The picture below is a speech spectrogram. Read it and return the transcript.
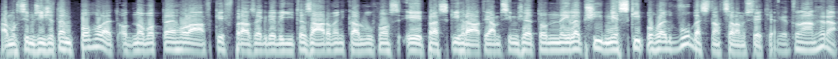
a musím říct, že ten pohled od novotného lávky v Praze, kde vidíte zároveň Karlův most i Pražský hrad, já myslím, že je to nejlepší městský pohled vůbec na celém světě. Je to nádhera.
